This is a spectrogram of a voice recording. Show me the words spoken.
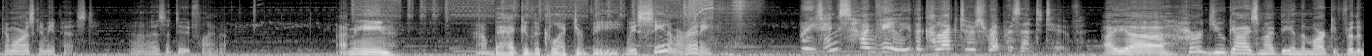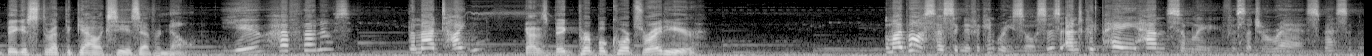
Gamora's gonna be pissed. Oh, there's a dude flying up. I mean, how bad could the Collector be? We've seen him already. Greetings, I'm Vili, the Collector's representative. I, uh, heard you guys might be in the market for the biggest threat the galaxy has ever known. You have Thanos? The Mad Titan? Got his big purple corpse right here. My boss has significant resources and could pay handsomely for such a rare specimen.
